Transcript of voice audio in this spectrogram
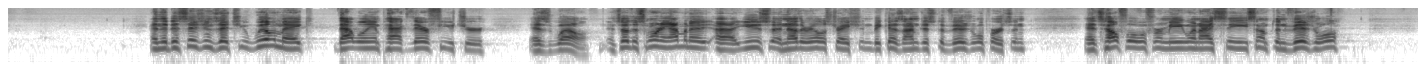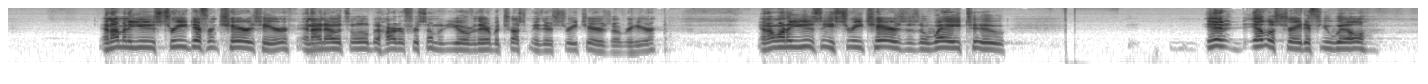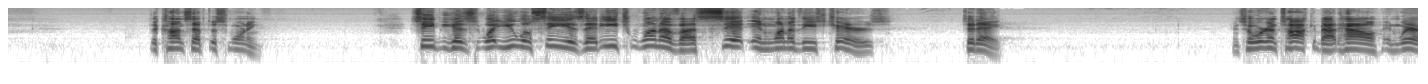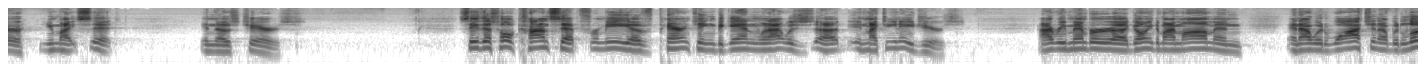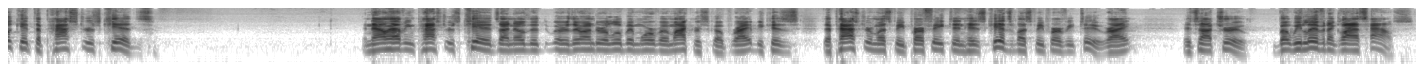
And the decisions that you will make, that will impact their future as well. And so this morning, I'm going to uh, use another illustration because I'm just a visual person. And it's helpful for me when I see something visual and I'm going to use three different chairs here. And I know it's a little bit harder for some of you over there, but trust me, there's three chairs over here. And I want to use these three chairs as a way to illustrate, if you will, the concept this morning. See, because what you will see is that each one of us sit in one of these chairs today. And so we're going to talk about how and where you might sit in those chairs. See, this whole concept for me of parenting began when I was uh, in my teenage years. I remember uh, going to my mom and, and I would watch and I would look at the pastor's kids. And now, having pastors' kids, I know that they're under a little bit more of a microscope, right? Because the pastor must be perfect and his kids must be perfect too, right? It's not true. But we live in a glass house.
